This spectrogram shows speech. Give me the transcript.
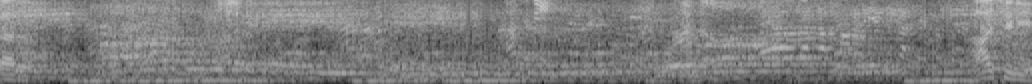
గారు. ఆశిని.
